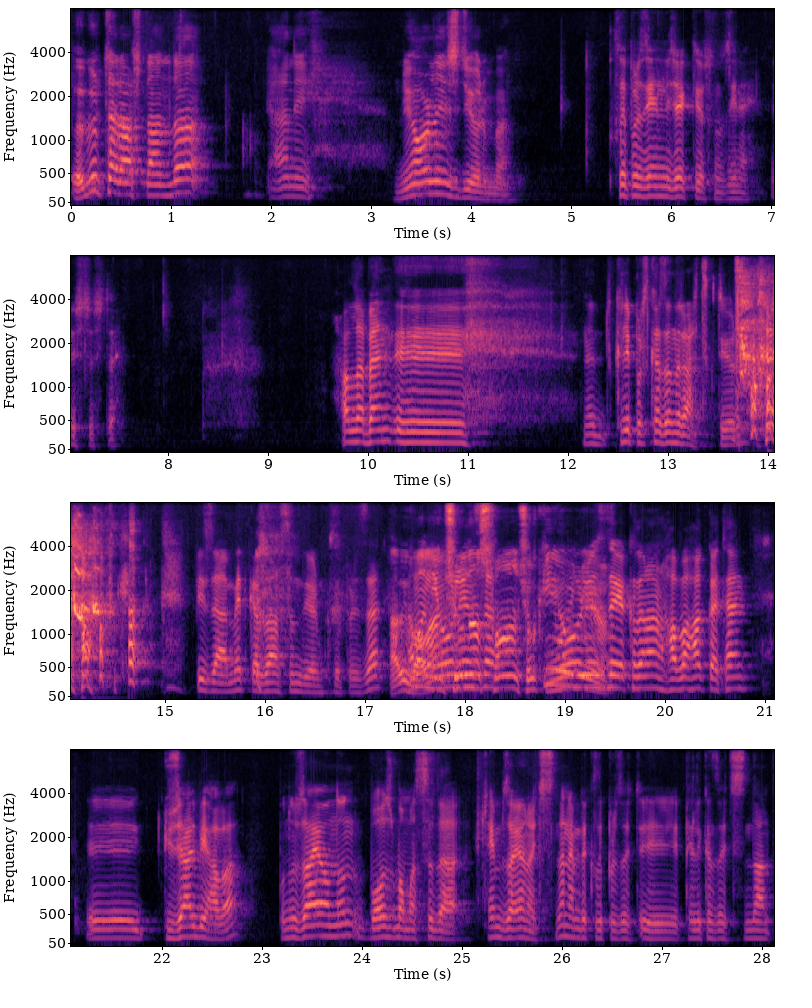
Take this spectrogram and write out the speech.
Öbür taraftan da yani New Orleans diyorum ben. Clippers yenilecek diyorsunuz yine üst üste. Valla ben ne, Clippers kazanır artık diyorum. bir zahmet kazansın diyorum Clippers'a. Abi Ama New Orleans'a- falan çok iyi New. Orleans'da yakalanan hava hakikaten eee, güzel bir hava. Bunu Zion'un bozmaması da hem Zion açısından hem de Clippers eee, Pelicans açısından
